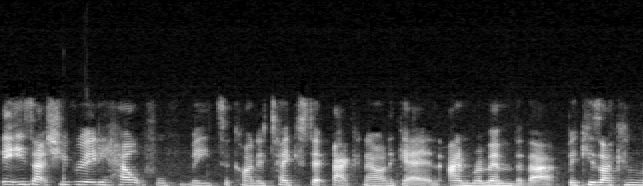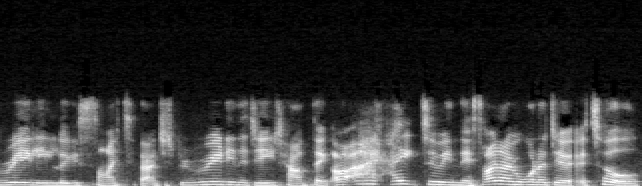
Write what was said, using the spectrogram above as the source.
it is actually really helpful for me to kind of take a step back now and again and remember that because I can really lose sight of that and just be really in the detail and think, oh, I hate doing this. I don't want to do it at all.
